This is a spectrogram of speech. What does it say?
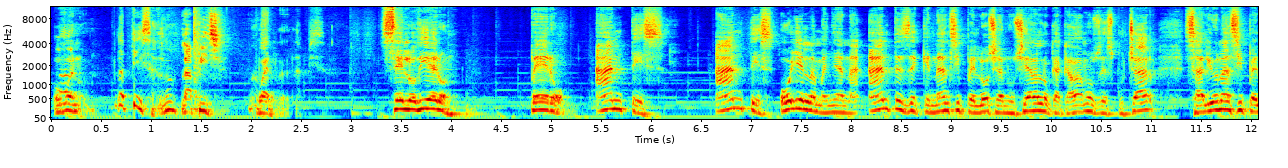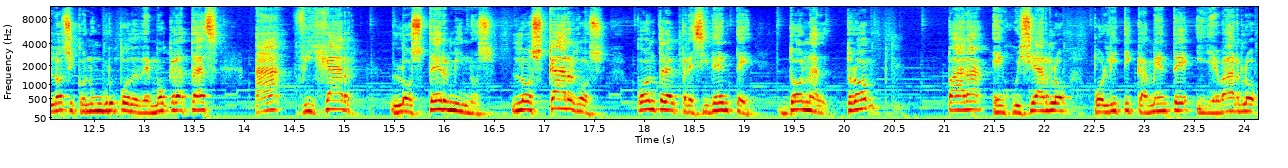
O Ah, bueno, la pizza, ¿no? la pizza. Bueno, la pizza. se lo dieron, pero antes, antes, hoy en la mañana, antes de que Nancy Pelosi anunciara lo que acabamos de escuchar, salió Nancy Pelosi con un grupo de demócratas a fijar los términos, los cargos contra el presidente Donald Trump para enjuiciarlo políticamente y llevarlo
